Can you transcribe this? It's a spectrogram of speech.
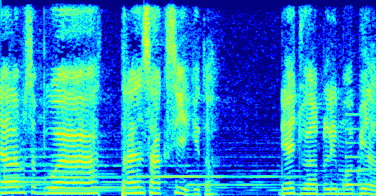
dalam sebuah transaksi gitu dia jual beli mobil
